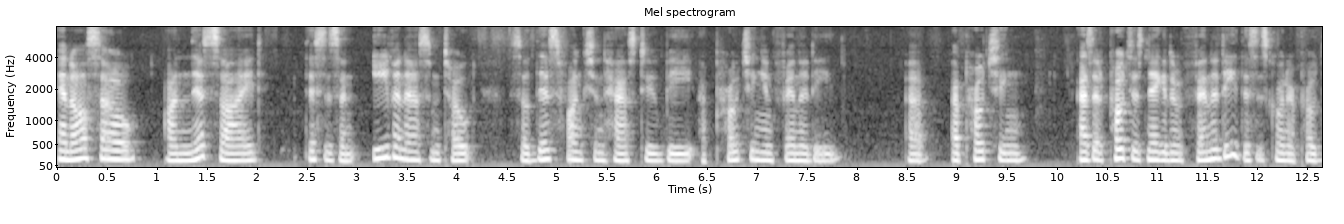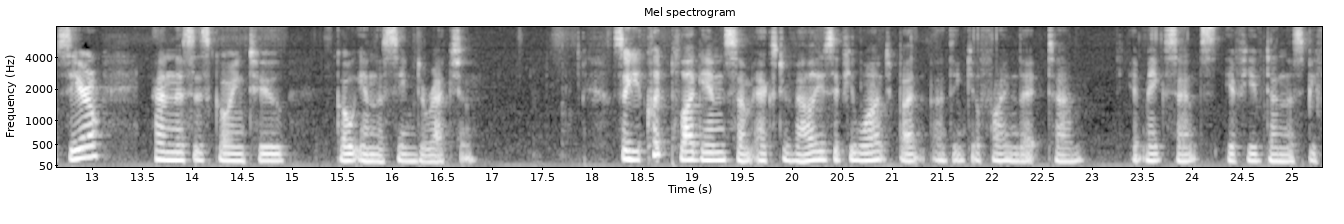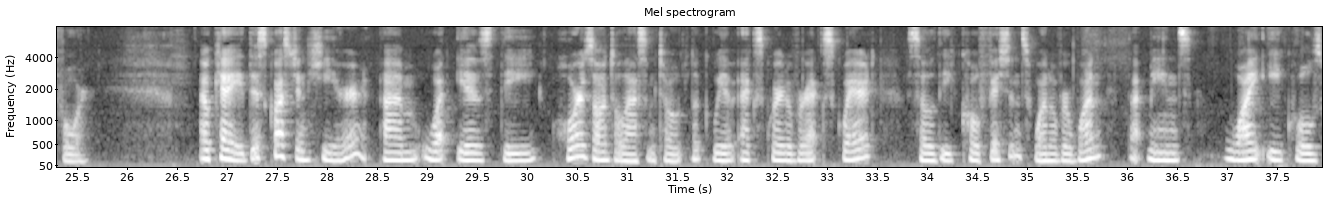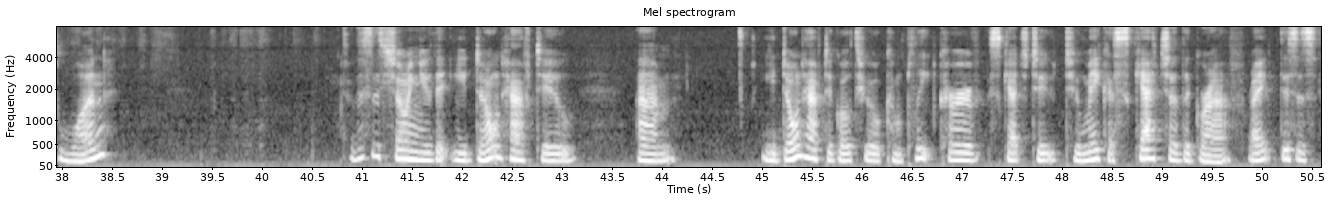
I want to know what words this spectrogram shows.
And also on this side, this is an even asymptote, so this function has to be approaching infinity, uh, approaching, as it approaches negative infinity, this is going to approach zero, and this is going to go in the same direction. So you could plug in some extra values if you want, but I think you'll find that um, it makes sense if you've done this before. Okay, this question here, um, what is the horizontal asymptote? Look, we have x squared over x squared, so the coefficients 1 over 1, that means y equals 1. So this is showing you that you don't have to um, you don't have to go through a complete curve sketch to, to make a sketch of the graph, right? This is,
